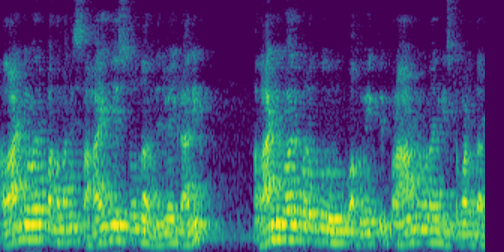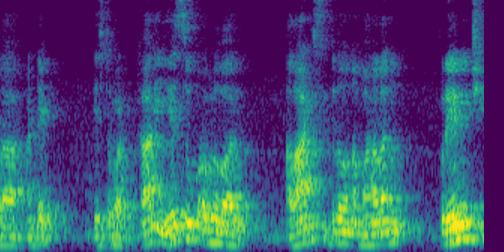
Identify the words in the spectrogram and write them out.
అలాంటి వారు కొంతమంది సహాయం చేస్తున్నారు నిజమే కానీ అలాంటి వారి కొరకు ఒక వ్యక్తి ప్రాణం ఇవ్వడానికి ఇష్టపడతాడా అంటే ఇష్టపడు. కానీ యేసు ప్రభుల వారు అలాంటి స్థితిలో ఉన్న మనలను ప్రేమించి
